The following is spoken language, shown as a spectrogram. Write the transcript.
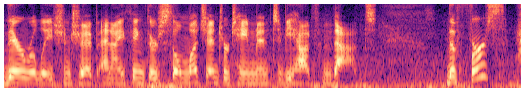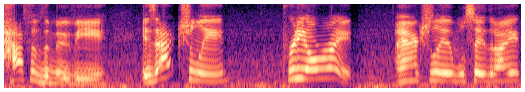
their relationship, and I think there's still much entertainment to be had from that. The first half of the movie is actually pretty all right. I actually will say that I,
